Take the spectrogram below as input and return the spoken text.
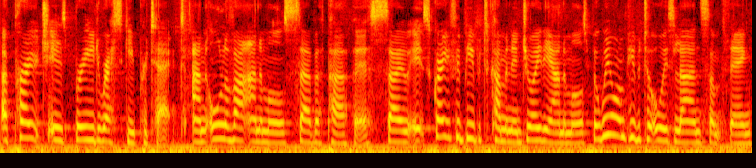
approach is breed, rescue, protect, and all of our animals serve a purpose. So it's great for people to come and enjoy the animals, but we want people to always learn something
